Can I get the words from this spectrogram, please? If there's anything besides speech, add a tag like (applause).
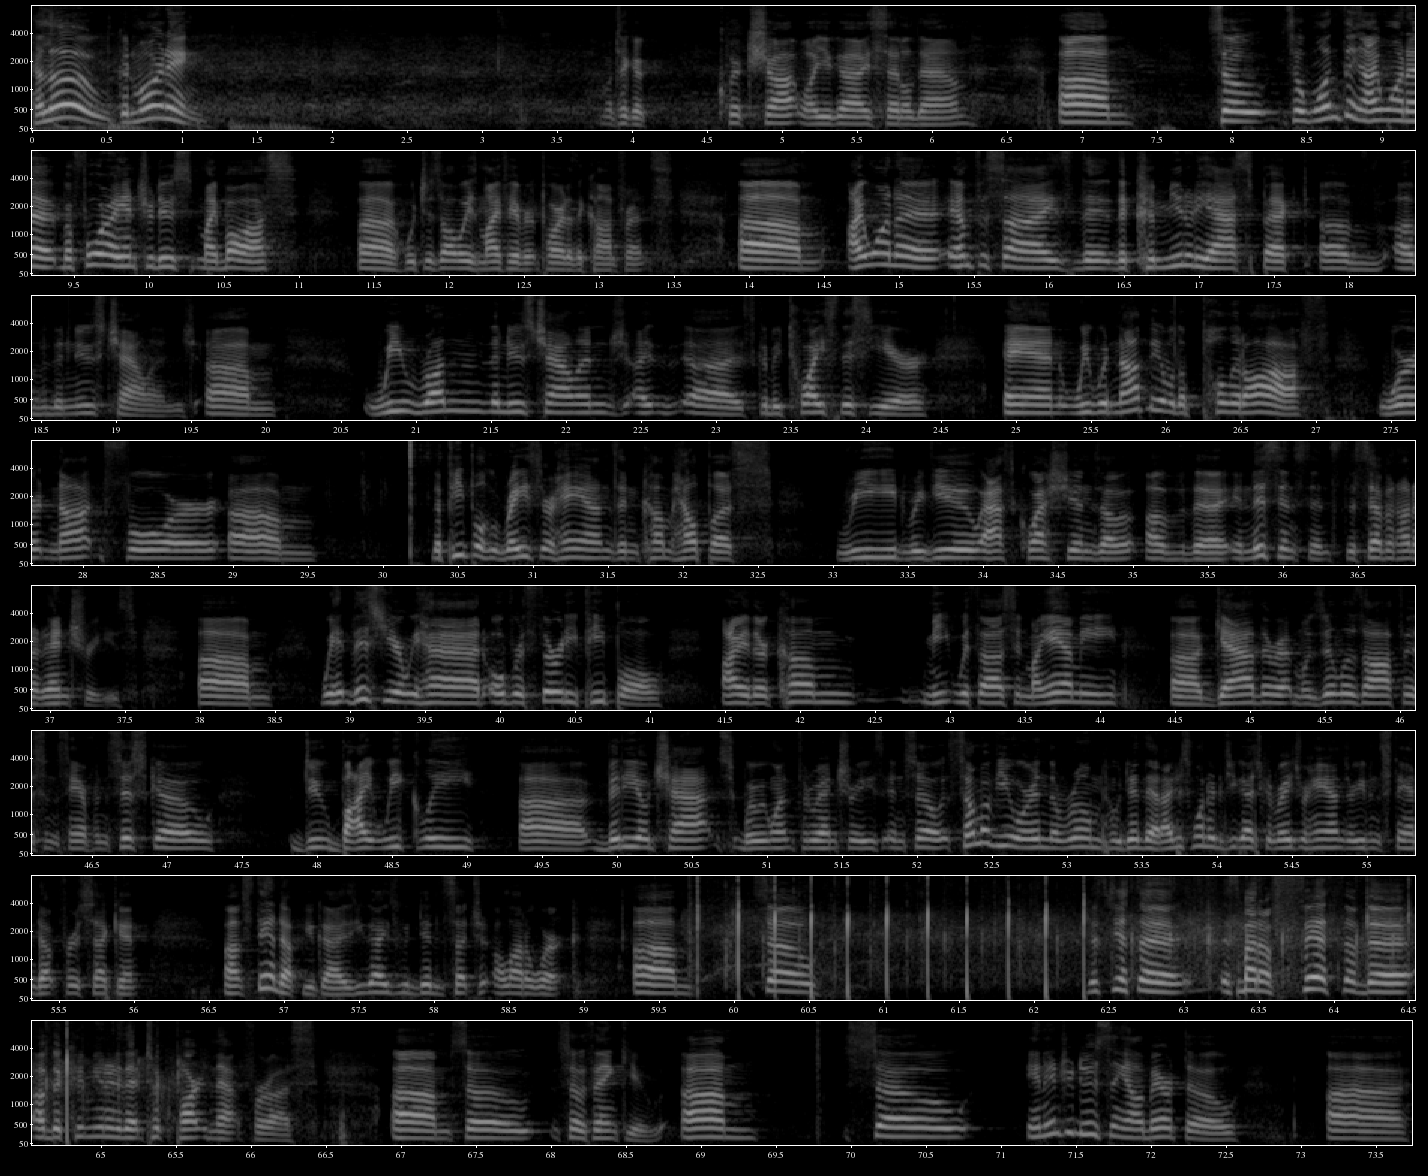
Hello, good morning. I'm gonna take a quick shot while you guys settle down. Um, so, so one thing I want to, before I introduce my boss, uh, which is always my favorite part of the conference, um, I want to emphasize the, the community aspect of, of the News Challenge. Um, we run the News Challenge, uh, it's going to be twice this year, and we would not be able to pull it off were it not for um, the people who raise their hands and come help us read, review, ask questions of, of the, in this instance, the 700 entries. Um, we, this year we had over 30 people either come meet with us in Miami, uh, gather at Mozilla's office in San Francisco, do biweekly uh, video chats where we went through entries. And so some of you are in the room who did that. I just wondered if you guys could raise your hands or even stand up for a second. Uh, stand up, you guys. You guys did such a lot of work. Um, so it's just a, it's about a fifth of the, of the community that took part in that for us. Um, so, so thank you. Um, so in introducing Alberto, uh,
